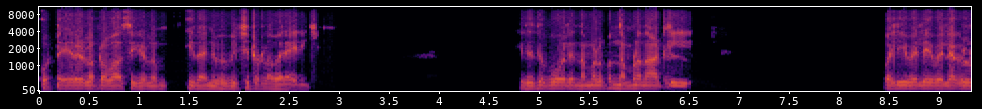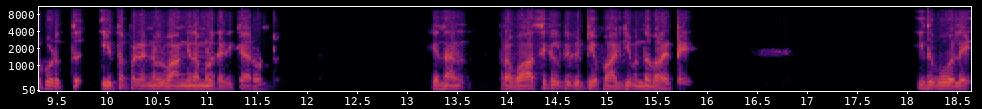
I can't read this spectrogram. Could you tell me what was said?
ഒട്ടേറെയുള്ള പ്രവാസികളും ഇത് അനുഭവിച്ചിട്ടുള്ളവരായിരിക്കും. ഇത് ഇതുപോലെ നമ്മളിപ്പം നമ്മുടെ നാട്ടിൽ വലിയ വലിയ വിലകൾ കൊടുത്ത് ഈത്തപ്പഴങ്ങൾ വാങ്ങി നമ്മൾ കഴിക്കാറുണ്ട്. എന്നാൽ പ്രവാസികൾക്ക് കിട്ടിയ ഭാഗ്യമെന്ന് പറയട്ടെ ഇതുപോലെ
